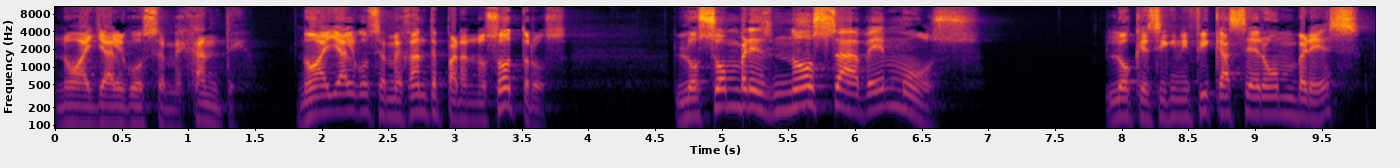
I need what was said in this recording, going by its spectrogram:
no hay algo semejante. No hay algo semejante para nosotros. Los hombres no sabemos lo que significa ser hombres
